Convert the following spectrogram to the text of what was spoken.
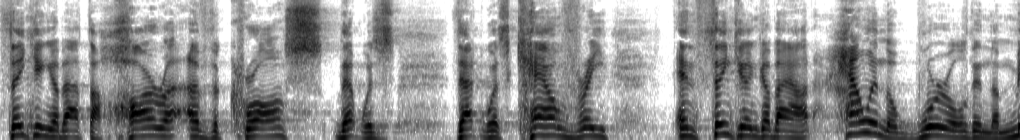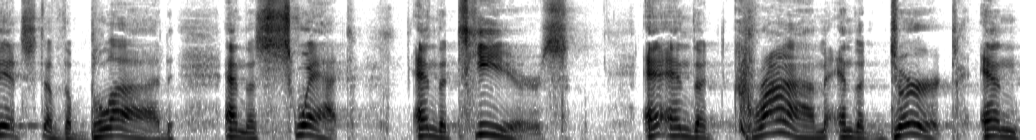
thinking about the horror of the cross that was, that was Calvary, and thinking about how in the world, in the midst of the blood and the sweat and the tears, and the crime and the dirt and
